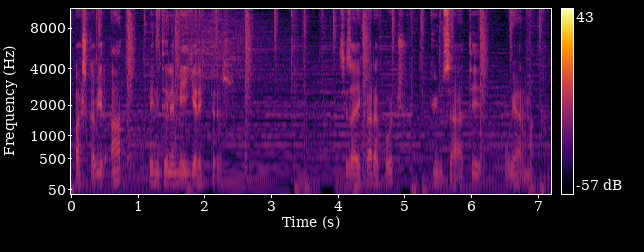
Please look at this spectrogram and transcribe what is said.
başka bir at ve nitelemeyi gerektirir. Sezai Karakoç, Gün Saati Uyarmak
